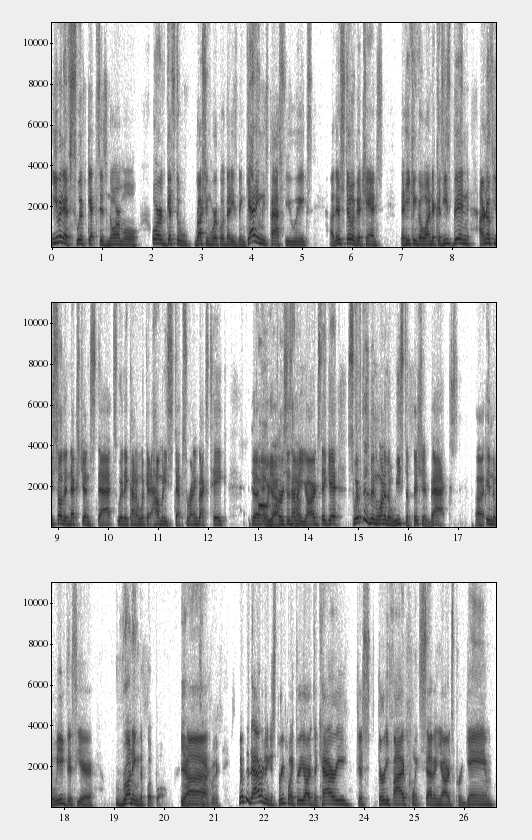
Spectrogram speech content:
even if Swift gets his normal or gets the rushing workload that he's been getting these past few weeks, uh, there's still a good chance that he can go under because he's been. I don't know if you saw the next gen stats where they kind of look at how many steps running backs take to, Oh, yeah. versus how Yeah. many yards they get. Swift has been one of the least efficient backs uh, in the league this year running the football. Yeah, Uh, exactly. Swift is averaging just 3.3 yards a carry, just 35.7 yards per game.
